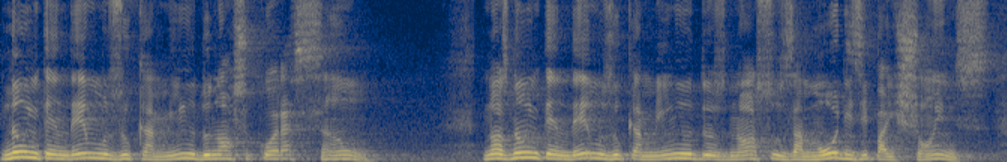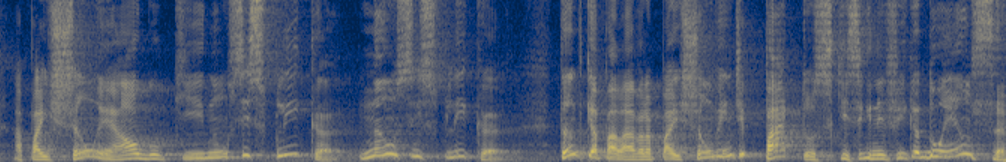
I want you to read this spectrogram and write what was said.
Não entendemos o caminho do nosso coração. Nós não entendemos o caminho dos nossos amores e paixões. A paixão é algo que não se explica, não se explica. Tanto que a palavra paixão vem de patos, que significa doença.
